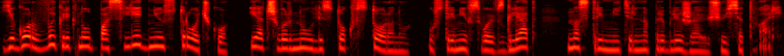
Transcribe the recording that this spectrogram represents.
Егор выкрикнул последнюю строчку и отшвырнул листок в сторону, устремив свой взгляд на стремительно приближающуюся тварь.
